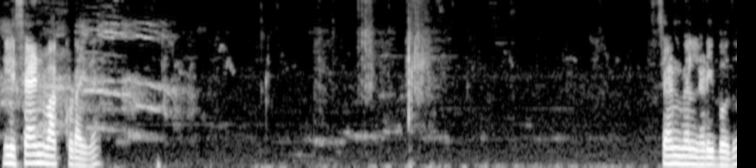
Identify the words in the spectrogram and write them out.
ಇಲ್ಲಿ ಸ್ಯಾಂಡ್ ವಾಕ್ ಕೂಡ ಇದೆ. ಸ್ಯಾಂಡ್ ಮೇಲೆ ನಡಿಬೋದು.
